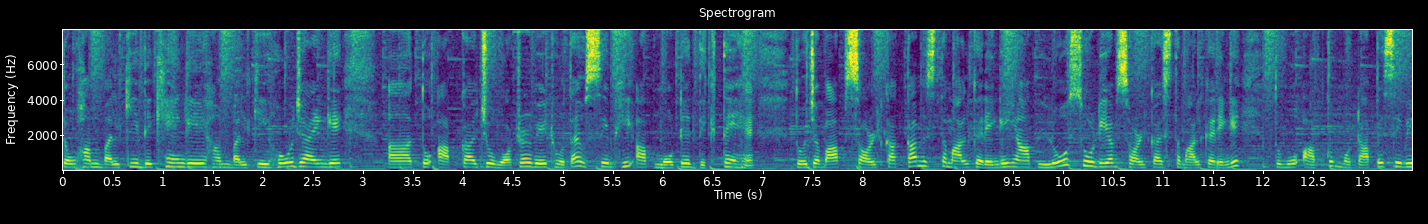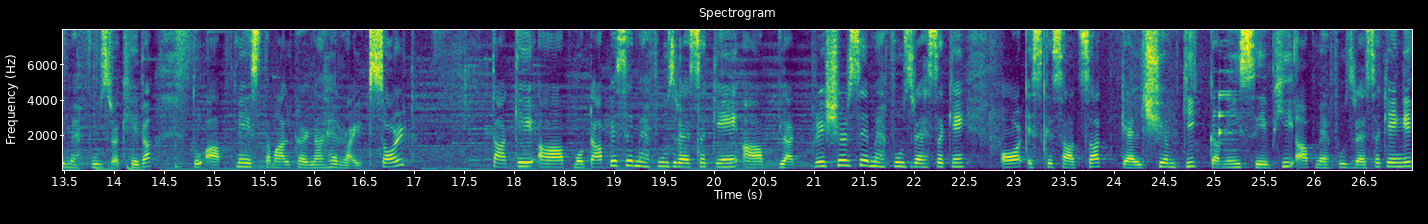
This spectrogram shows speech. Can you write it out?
तो हम बल्कि दिखेंगे, हम बल्कि हो जाएँगे। तो आपका जो वाटर वेट होता है, उससे भी आप मोटे दिखते हैं। तो जब आप सॉल्ट का कम इस्तेमाल करेंगे या आप लो सोडियम सॉल्ट का इस्तेमाल करेंगे तो वो आपको मोटापे से भी महफूज रखेगा। तो आपने इस्तेमाल करना है राइट सॉल्ट ताकि आप मोटापे से महफूज रह सकें, आप ब्लड प्रेशर से महफूज रह सकें, और इसके साथ साथ कैल्शियम की कमी से भी आप महफूज रह सकेंगे।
